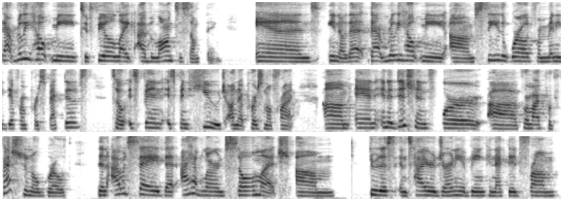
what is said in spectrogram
that really helped me to feel like I belong to something. And you know that that really helped me um, see the world from many different perspectives. So it's been it's been huge on that personal front. Um, and in addition, for uh, for my professional growth, then I would say that I have learned so much um, through this entire journey of being connected from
